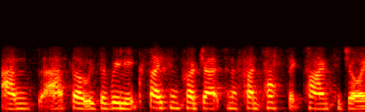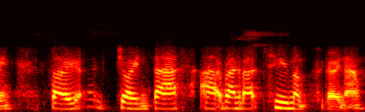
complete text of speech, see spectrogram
and I thought it was a really exciting project and a fantastic time to join. So I joined there uh, around about two months ago now.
